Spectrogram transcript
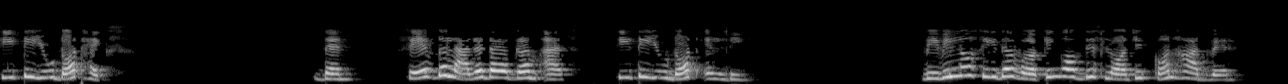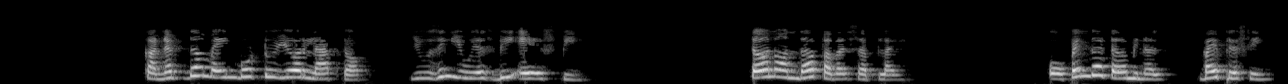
ctu.hex. Then save the ladder diagram as ctu.ld. We will now see the working of this logic on hardware. Connect the mainboard to your laptop using USB ASP. Turn on the power supply. Open the terminal by pressing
